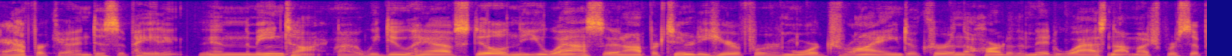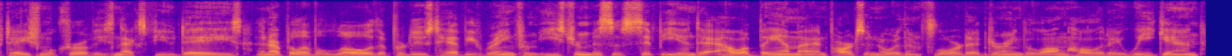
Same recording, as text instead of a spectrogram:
Africa and dissipating. In the meantime, uh, we do have still in the U.S. an opportunity here for more drying to occur in the heart of the Midwest. Not much precipitation will occur over these next few days. An upper level low that produced heavy rain from eastern Mississippi into Alabama and parts of northern Florida during the long holiday weekend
